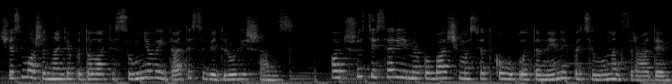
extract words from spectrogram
Чи зможе Надя подолати сумніви і дати собі другий шанс? А от в шостій серії ми побачимо святкову платанину і поцілунок зради.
